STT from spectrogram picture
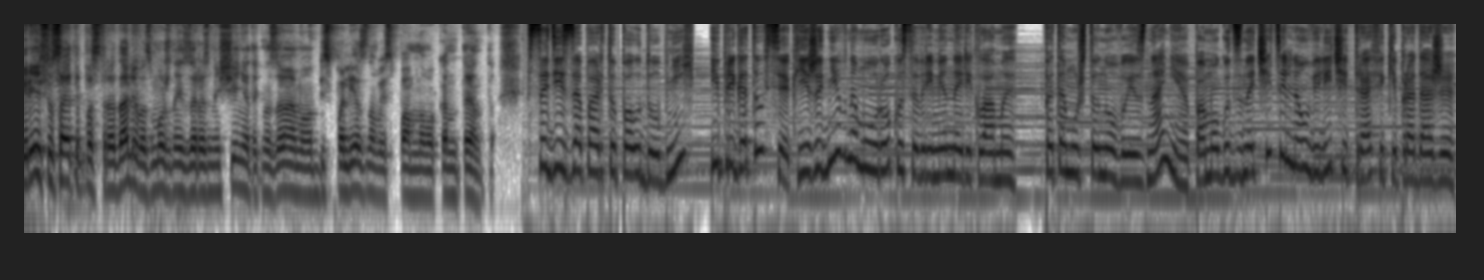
Скорее всего, сайты пострадали, возможно, из-за размещения так называемого бесполезного и спамного контента. Садись за парту поудобней и приготовься к ежедневному уроку современной рекламы, потому что новые знания помогут значительно увеличить трафик и продажи.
